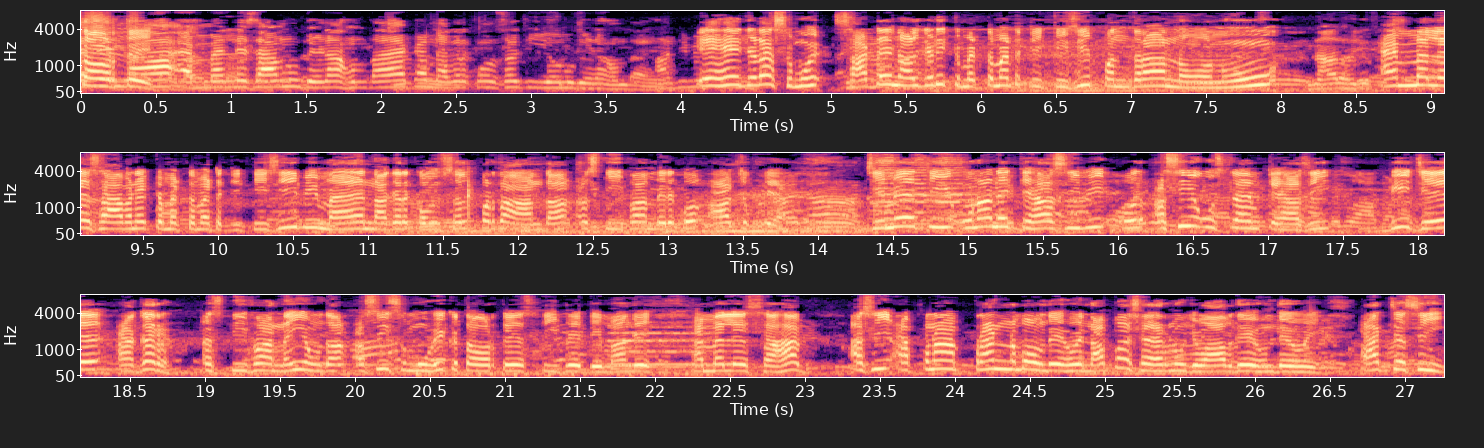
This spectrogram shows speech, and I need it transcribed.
ਤੌਰ ਤੇ। ਐਮਐਲਏ ਸਾਹਿਬ ਨੂੰ ਦੇਣਾ ਹੁੰਦਾ ਹੈ ਕਿ ਨਗਰ ਕੌਂਸਲ ਜੀਓ ਨੂੰ ਦੇਣਾ ਹੁੰਦਾ ਹੈ। ਇਹ ਜਿਹੜਾ ਸਮੂਹ ਸਾਡੇ ਨਾਲ ਜਿਹੜੀ ਕਮਿਟਮੈਂਟ ਕੀਤੀ ਸੀ 15 9 ਨੂੰ ਐਮਐਲਏ ਸਾਹਿਬ ਨੇ ਕਮਿਟਮੈਂਟ ਕੀਤੀ ਸੀ ਵੀ ਮੈਂ ਨਗਰ ਕੌਂਸਲ ਪ੍ਰਧਾਨ ਦਾ ਅਸਤੀਫਾ ਮੇਰੇ ਕੋਲ ਆ ਚੁੱਕਿਆ। ਜਿਵੇਂ ਕਿ ਉਹਨਾਂ ਨੇ ਕਿਹਾ ਸੀ ਵੀ ਅਸੀਂ ਉਸ ਟਾਈਮ ਕਿਹਾ ਸੀ ਵੀ ਜੇ ਅਗਰ ਅਸਤੀਫਾ ਨਹੀਂ ਆਉਂਦਾ ਅਸੀਂ ਸਮੂਹਿਕ ਤੌਰ ਤੇ ਅਸਤੀਫੇ ਦੇਵਾਂਗੇ। ਐਮਐਲਏ ਸਾਹਿਬ ਅਸੀਂ ਆਪਣਾ ਪ੍ਰਣ ਨਿਭਾਉਂਦੇ ਹੋਏ, ਨਾਭਾ ਸ਼ਹਿਰ ਨੂੰ ਜਵਾਬਦੇਹ ਹੁੰਦੇ ਹੋਏ, ਅੱਜ ਅਸੀਂ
